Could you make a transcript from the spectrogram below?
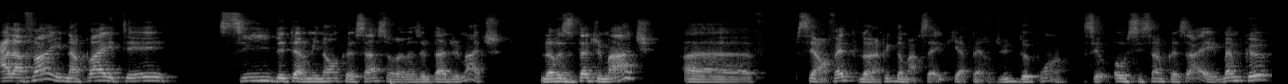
à la fin, il n'a pas été si déterminant que ça sur le résultat du match. Le résultat du match, euh, c'est en fait l'Olympique de Marseille qui a perdu deux points. C'est aussi simple que ça. Et même que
